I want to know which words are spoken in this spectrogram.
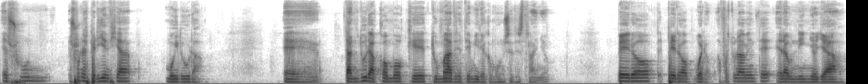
es, es una experiencia muy dura. Eh, tan dura como que tu madre te mire como un ser extraño. Pero, pero bueno, afortunadamente era un niño ya,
